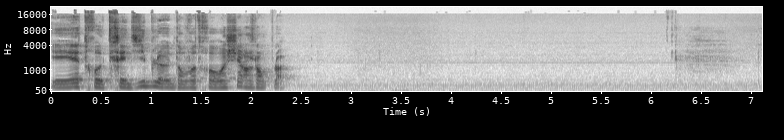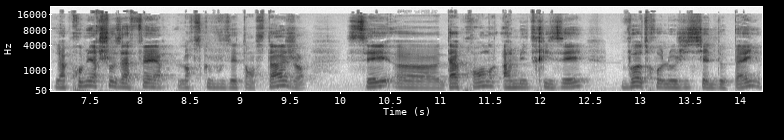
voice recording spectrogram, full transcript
et être crédible dans votre recherche d'emploi. La première chose à faire lorsque vous êtes en stage, c'est euh, d'apprendre à maîtriser votre logiciel de paye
